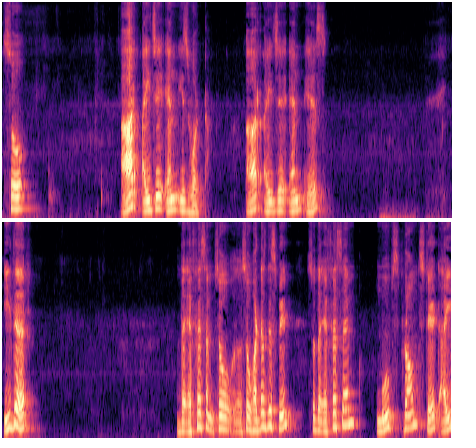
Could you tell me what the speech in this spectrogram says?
So rijn is what rijn is either the FSM so so what does this mean? So the FSM moves from state i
